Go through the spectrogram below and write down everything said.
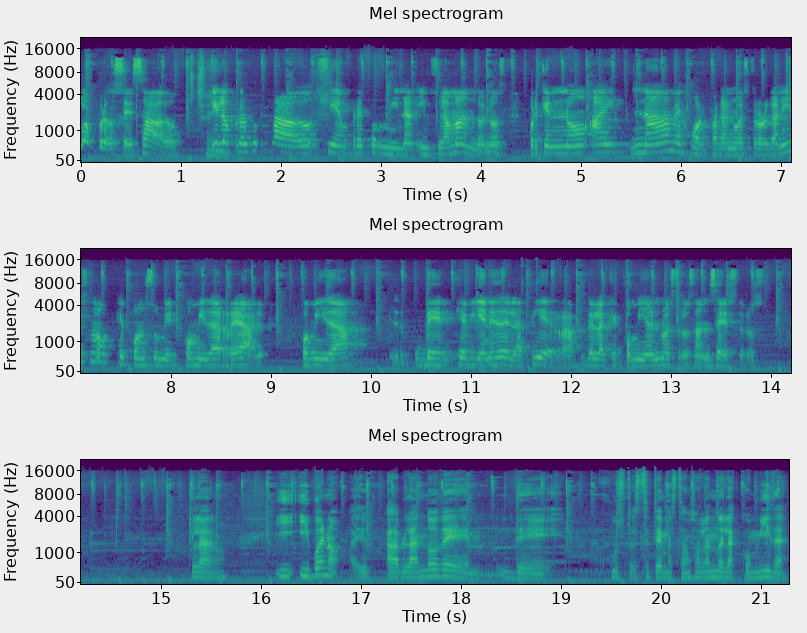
lo procesado y lo procesado siempre termina inflamándonos, porque no hay nada mejor para nuestro organismo que consumir comida real, comida de, que viene de la tierra, de la que comían nuestros ancestros. Claro. Y, bueno, eh, hablando de, justo este tema, estamos hablando de la comida.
